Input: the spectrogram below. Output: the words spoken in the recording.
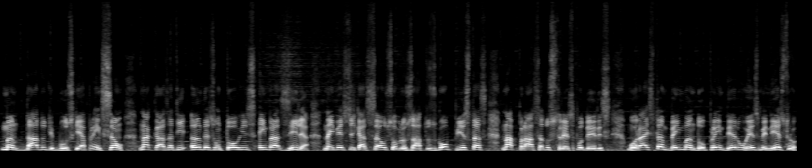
mandado de busca e apreensão na casa de Anderson Torres, em Brasília, na investigação sobre os atos golpistas na Praça dos Três Poderes. Moraes também mandou prender o ex-ministro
